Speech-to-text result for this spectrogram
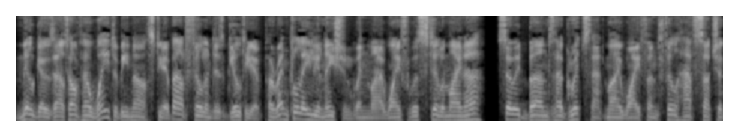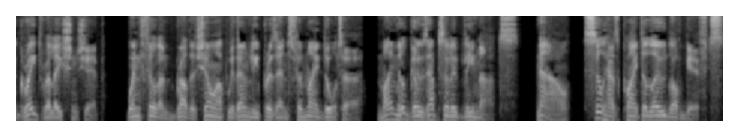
MIL goes out of her way to be nasty about FIL and is guilty of parental alienation when my wife was still a minor, so it burns her grits that my wife and FIL have such a great relationship. When FIL and brother show up with only presents for my daughter, my MIL goes absolutely nuts. Now, SIL has quite a load of gifts,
